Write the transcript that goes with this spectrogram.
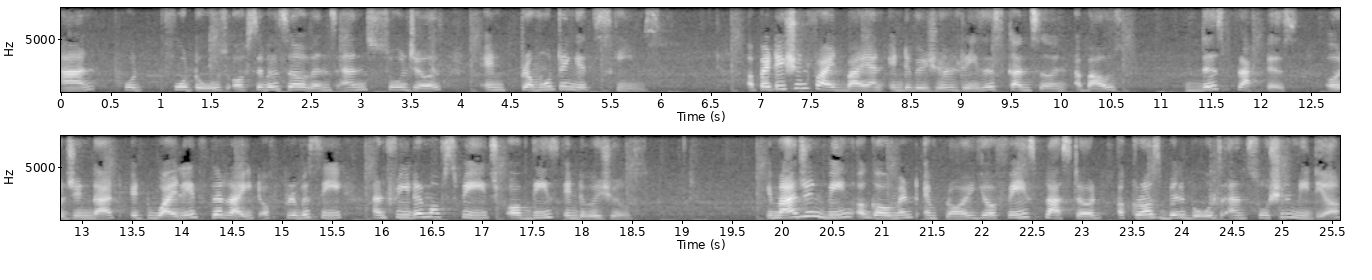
and photos of civil servants and soldiers in promoting its schemes. A petition filed by an individual raises concern about this practice, urging that it violates the right of privacy and freedom of speech of these individuals. Imagine being a government employee, your face plastered across billboards and social media,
